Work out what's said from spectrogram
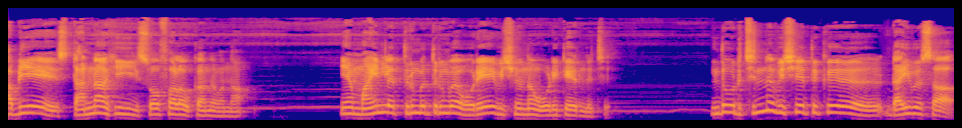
அப்படியே ஸ்டன்னாகி சோஃபாவில் உட்காந்து வந்தான். என் மைண்டில் திரும்ப திரும்ப ஒரே விஷயந்தான் ஓடிட்டே இருந்துச்சு. இந்த ஒரு சின்ன விஷயத்துக்கு டைவர்ஸா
